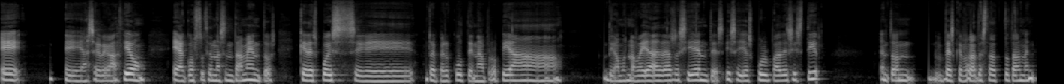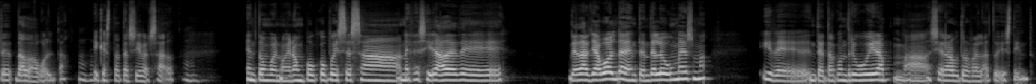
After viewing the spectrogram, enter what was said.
é, é eh, a segregación e a construción de asentamentos que despois se repercute na propia digamos, na realidade das residentes e se lles culpa de existir, entón ves que o relato está totalmente dado a volta uh -huh. e que está tersiversado. Uh -huh. Entón, bueno, era un pouco pois esa necesidade de, de darlle a volta, de entendelo eu mesma e de intentar contribuir a, a xerar outro relato distinto.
